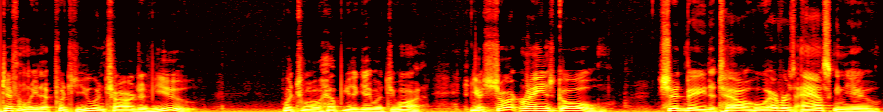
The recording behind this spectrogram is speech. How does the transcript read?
differently, that puts you in charge of you, which will help you to get what you want. Your short range goal should be to tell whoever's asking you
